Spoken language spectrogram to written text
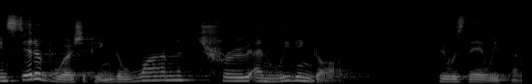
instead of worshipping the one true and living God who was there with them.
